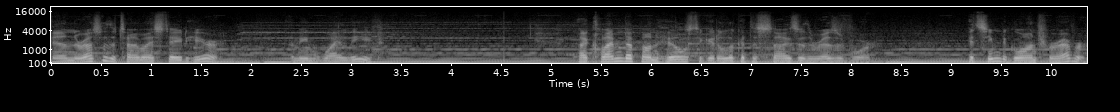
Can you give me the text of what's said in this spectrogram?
and the rest of the time I stayed here. I mean, why leave? I climbed up on hills to get a look at the size of the reservoir. It seemed to go on forever.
